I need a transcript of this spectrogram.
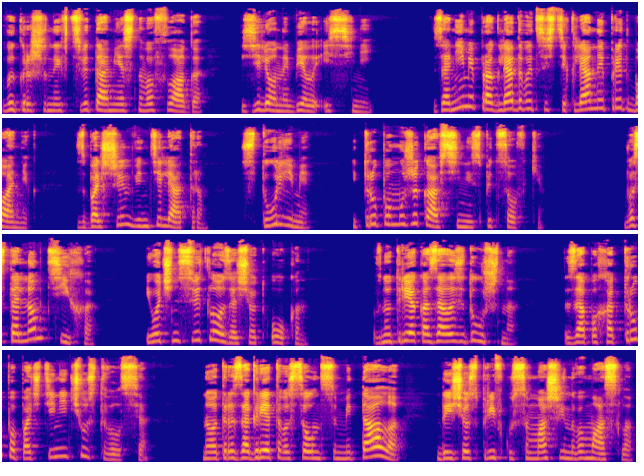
выкрашенные в цвета местного флага, зеленый, белый и синий. За ними проглядывается стеклянный предбанник с большим вентилятором, стульями и трупом мужика в синей спецовке. В остальном тихо и очень светло за счет окон. Внутри оказалось душно, запах от трупа почти не чувствовался, но от разогретого солнцем металла, да еще с привкусом машинного масла,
